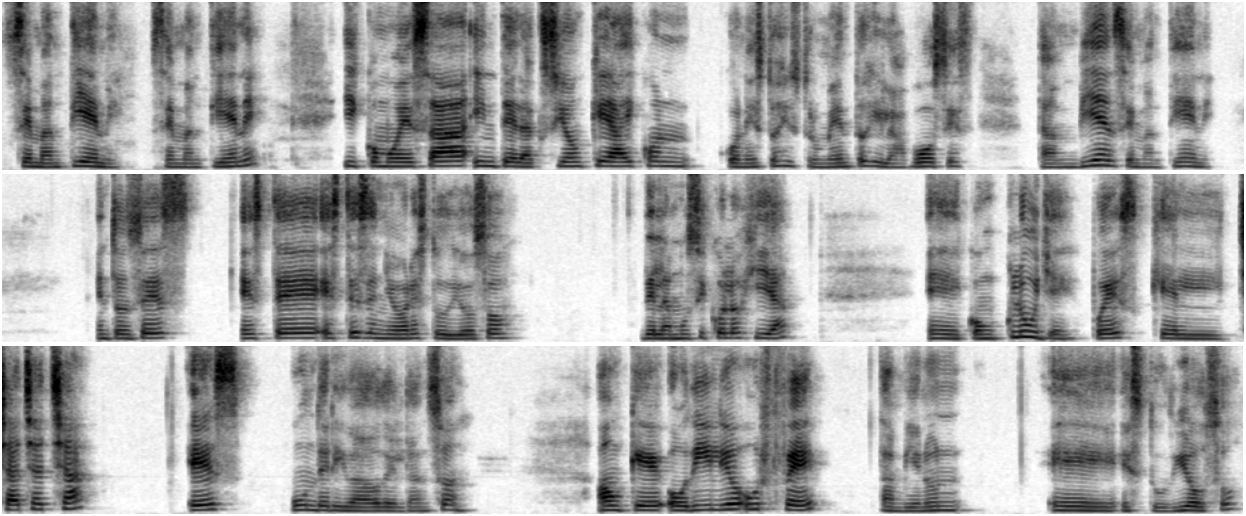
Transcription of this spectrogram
se mantiene, se mantiene. Y como esa interacción que hay con, con estos instrumentos y las voces, también se mantiene. Entonces, este, este señor estudioso de la musicología eh, concluye pues que el cha-cha-cha es un derivado del danzón. Aunque Odilio Urfé, también un eh, estudioso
